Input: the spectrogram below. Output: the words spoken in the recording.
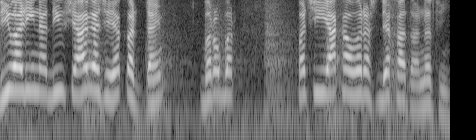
દિવાળીના દિવસે આવે છે એક જ ટાઈમ બરોબર? પછી આખા વર્ષ દેખાતા નથી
